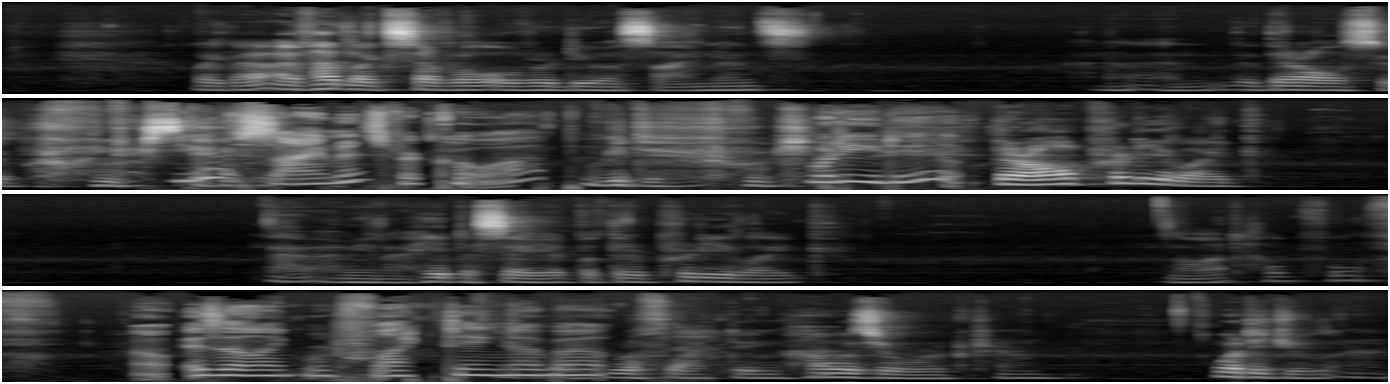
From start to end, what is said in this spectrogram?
like I, I've had like several overdue assignments, and, and they're all super understanding. You have assignments for co-op? we do. What do you do? they're all pretty like. I mean, I hate to say it, but they're pretty like, not helpful. Oh, is it like reflecting Yeah, like about? reflecting. How was your work term? What did you learn?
